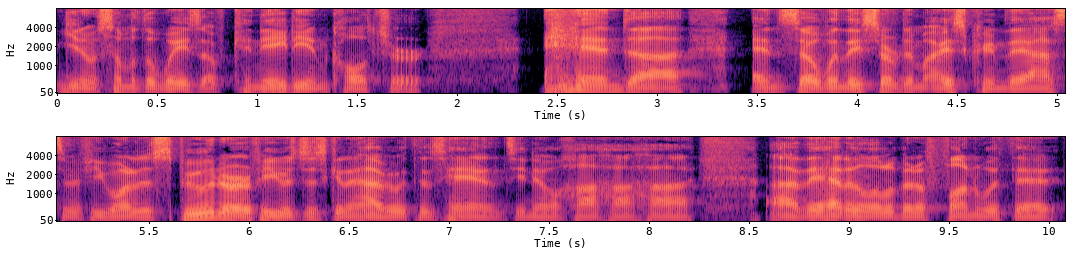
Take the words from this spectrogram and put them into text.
you know some of the ways of Canadian culture. And uh, and so when they served him ice cream, they asked him if he wanted a spoon or if he was just going to have it with his hands. You know, ha ha ha. Uh, they had a little bit of fun with it.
